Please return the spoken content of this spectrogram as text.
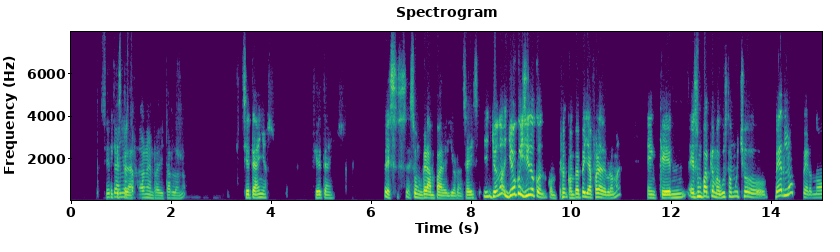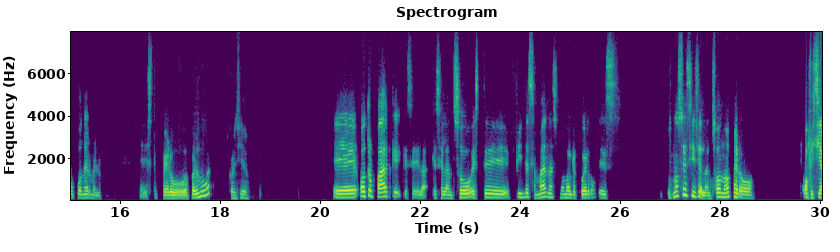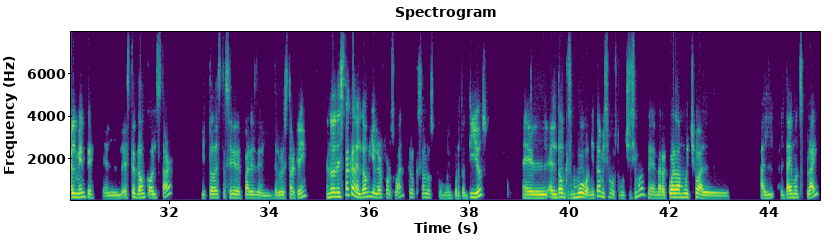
Siete años esperar. tardaron en reeditarlo, ¿no? Siete años. Siete años. Es, es un gran par el Jordan 6. Y yo, no, yo coincido con, con, con Pepe ya fuera de broma en que es un par que me gusta mucho verlo, pero no ponérmelo. Este, pero, pero es muy bueno. Coincido. Eh, otro par que, que, se, la- que se lanzó este fin de semana, si no mal recuerdo, es, pues no sé si se lanzó, ¿no? Pero oficialmente, el, este Dunk All Star y toda esta serie de pares del, del All Star Game, en donde destacan el Dunk y el Air Force One, creo que son los como importantillos. El, el Dunk es muy bonito, a mí sí me gustó muchísimo, me, me recuerda mucho al, al, al Diamond Supply,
